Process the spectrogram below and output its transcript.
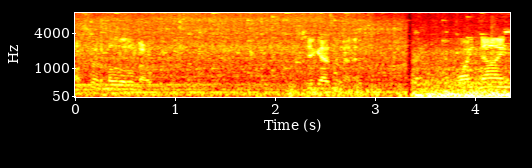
I'll send them a little note. See you guys in a minute. 0.9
